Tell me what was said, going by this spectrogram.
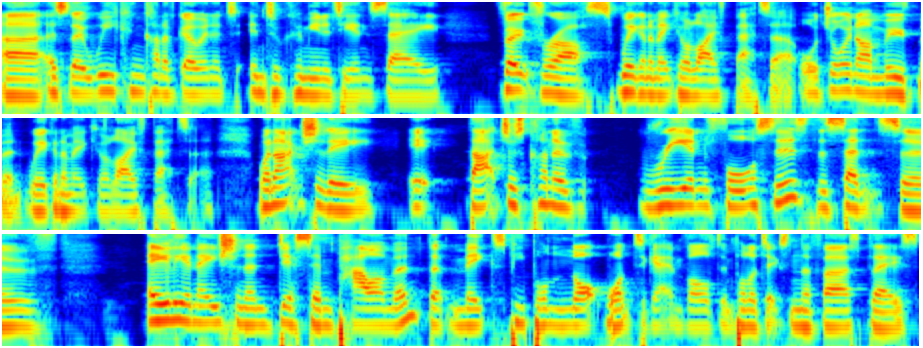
uh, as though we can kind of go into, into a community and say, vote for us, we're going to make your life better, or join our movement, we're going to make your life better. When actually, it that just kind of reinforces the sense of alienation and disempowerment that makes people not want to get involved in politics in the first place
